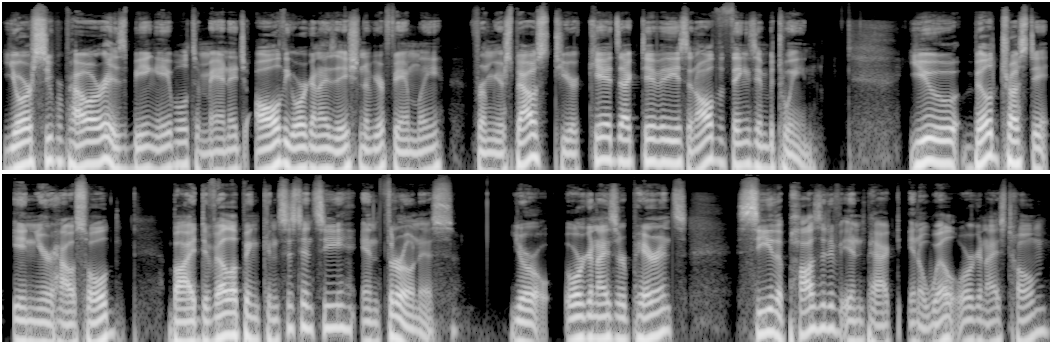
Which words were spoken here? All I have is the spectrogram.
Your superpower is being able to manage all the organization of your family from your spouse to your kids' activities and all the things in between. You build trust in your household by developing consistency and thoroughness. Your organizer parents see the positive impact in a well organized home,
